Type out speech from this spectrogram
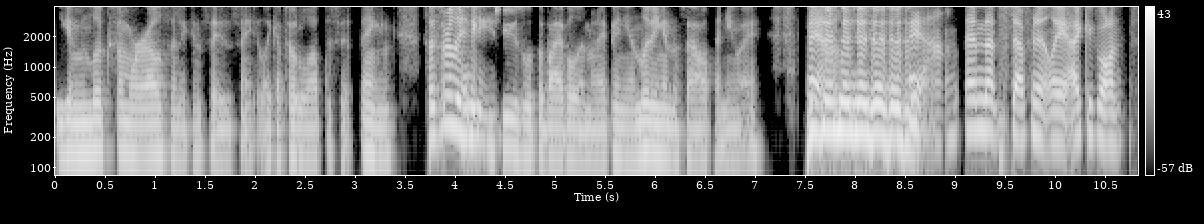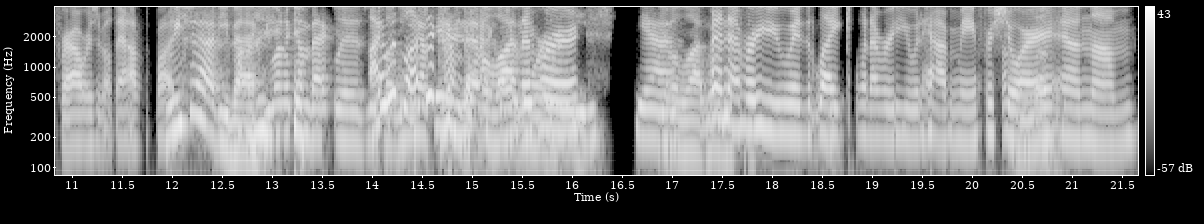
You can look somewhere else and it can say the same, like a total opposite thing. So it's really pick and choose with the Bible, in my opinion. Living in the South, anyway. Yeah. yeah. And that's definitely I could go on for hours about that. But should have you back. You want to come back, Liz? I We'd would you love to you come have a back lot more. whenever- You have a Yeah. lot more whenever say. you would like whenever you would have me for sure and um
